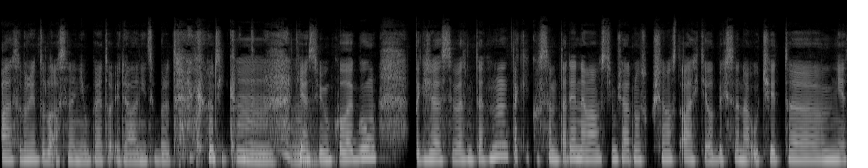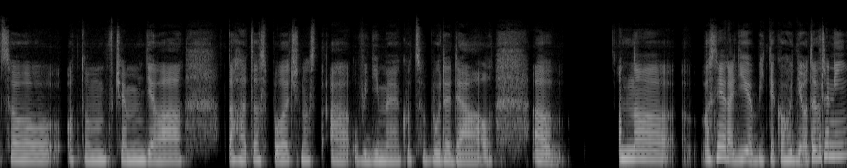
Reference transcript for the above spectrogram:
ale samozřejmě tohle asi není úplně to ideální, co budete jako říkat mm, těm mm. svým kolegům, takže si vezmete, hm, tak jako jsem tady, nemám s tím žádnou zkušenost, ale chtěl bych se naučit eh, něco o tom, v čem dělá tahle ta společnost a uvidíme, jako co bude dál. On vlastně radí být jako hodně otevřený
